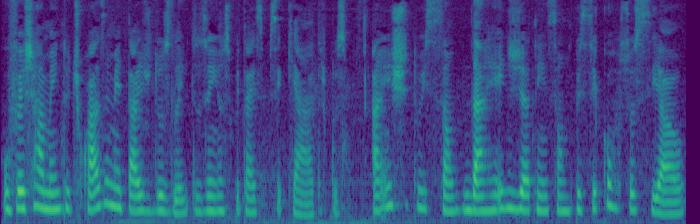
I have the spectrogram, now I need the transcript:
o fechamento de quase metade dos leitos em hospitais psiquiátricos, a instituição da rede de atenção psicossocial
